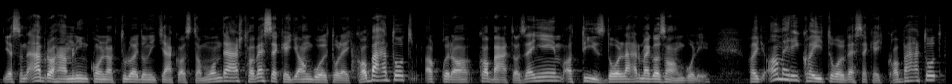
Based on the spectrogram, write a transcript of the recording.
Ugye ezt Abraham Lincolnnak tulajdonítják azt a mondást, ha veszek egy angoltól egy kabátot, akkor a kabát az enyém, a 10 dollár meg az angolé. Ha egy amerikaitól veszek egy kabátot,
